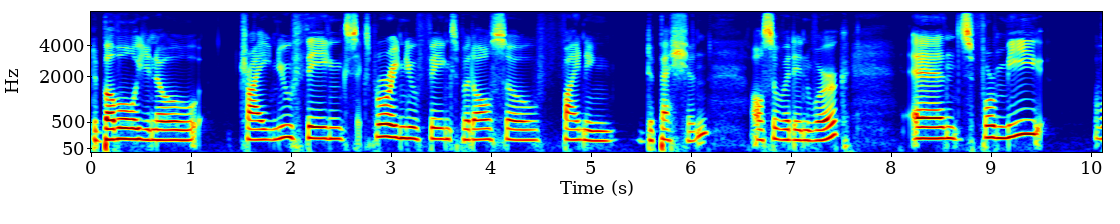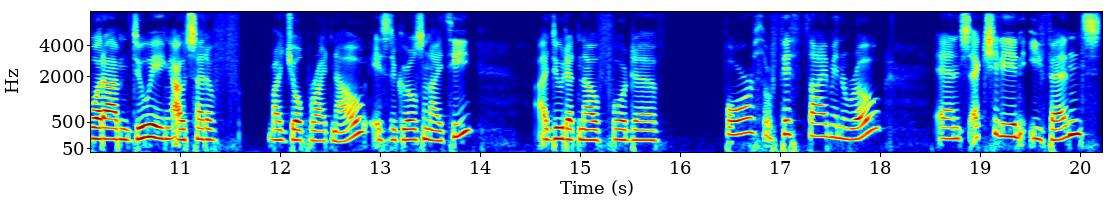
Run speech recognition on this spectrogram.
the bubble, you know, trying new things, exploring new things, but also finding the passion also within work. And for me, what I'm doing outside of my job right now is the Girls in IT. I do that now for the fourth or fifth time in a row. And it's actually an event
